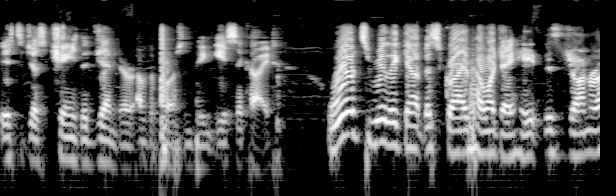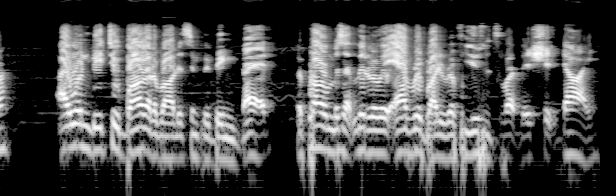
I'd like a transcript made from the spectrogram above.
is to just change the gender of the person being isekai'd. Words really cannot describe how much I hate this genre. I wouldn't be too bothered about it simply being bad. The problem is that literally everybody refuses to let this shit die.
